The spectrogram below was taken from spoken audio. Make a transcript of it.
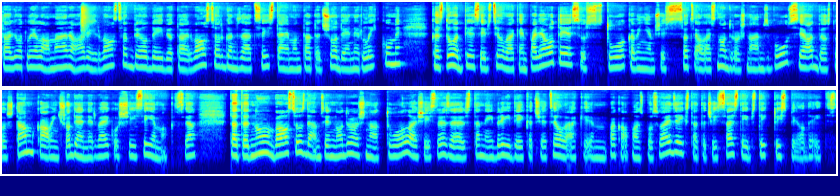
tā ļoti lielā mērā arī ir valsts atbildība, jo tā ir valsts organizēta sistēma, un tātad šodien ir likumi, kas dod tiesības cilvēkiem paļauties uz to, ka viņiem šis sociālais nodrošinājums būs, jā, atbilstoši tam, kā viņi šodien ir veikuši šīs iemaksas. Jā. Tātad, nu, valsts uzdevums ir nodrošināt to, lai šīs rezerves tanī brīdī, kad šie cilvēkiem pakalpojums būs vajadzīgs, tātad šīs saistības tiktu izpildītas.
